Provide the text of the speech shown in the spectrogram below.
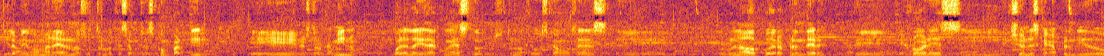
y de la misma manera nosotros lo que hacemos es compartir eh, nuestro camino. ¿Cuál es la idea con esto? Nosotros lo que buscamos es eh, por un lado poder aprender de errores y lecciones que han aprendido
